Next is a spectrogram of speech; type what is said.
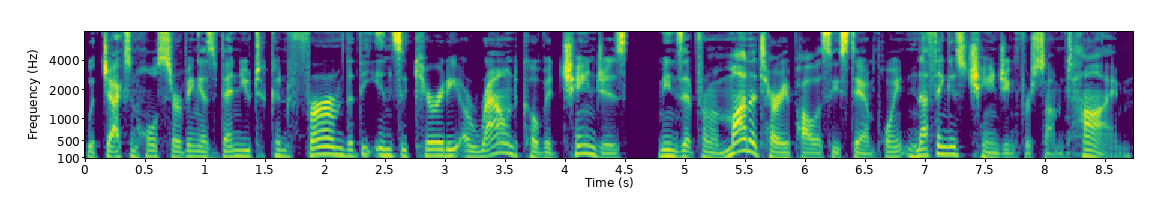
with Jackson Hole serving as venue to confirm that the insecurity around COVID changes means that from a monetary policy standpoint, nothing is changing for some time.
